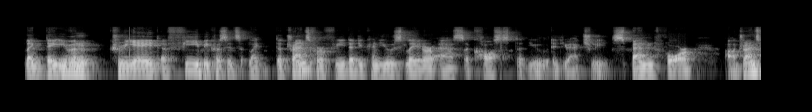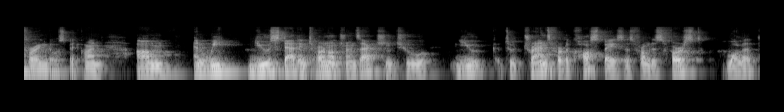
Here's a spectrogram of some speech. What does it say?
Like they even create a fee because it's like the transfer fee that you can use later as a cost that you that you actually spend for uh, transferring those Bitcoin. Um, and we use that internal transaction to you to transfer the cost basis from this first wallet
